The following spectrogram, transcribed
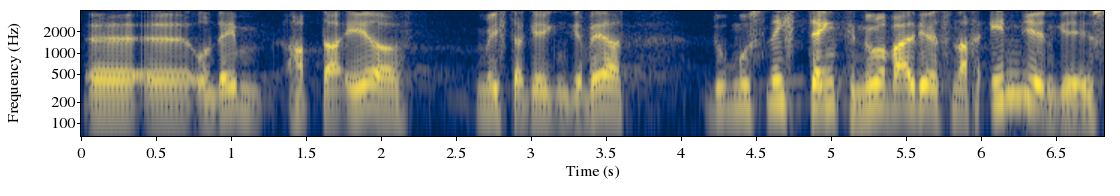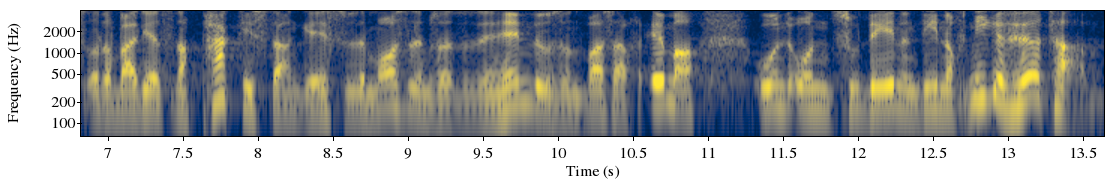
äh, äh, und eben habe da eher mich dagegen gewehrt, du musst nicht denken, nur weil du jetzt nach Indien gehst oder weil du jetzt nach Pakistan gehst, zu den Moslems oder den Hindus und was auch immer und, und zu denen, die noch nie gehört haben.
